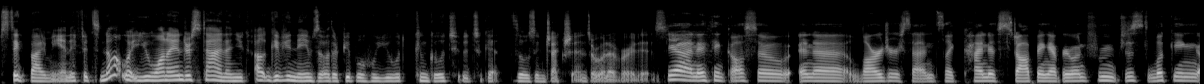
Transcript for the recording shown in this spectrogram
stick by me. And if it's not what you want, I understand. And you, I'll give you names of other people who you would, can go to to get those injections or whatever it is. Yeah. And I think also in a larger sense, like kind of stopping everyone from just looking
